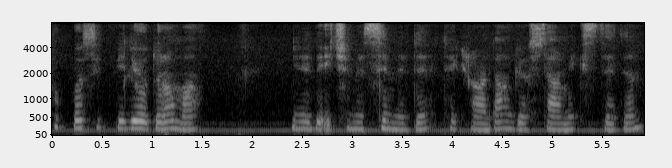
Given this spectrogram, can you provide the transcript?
çok basit biliyordur ama yine de içime sinmedi. Tekrardan göstermek istedim.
